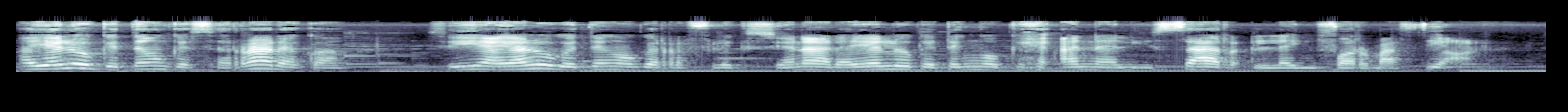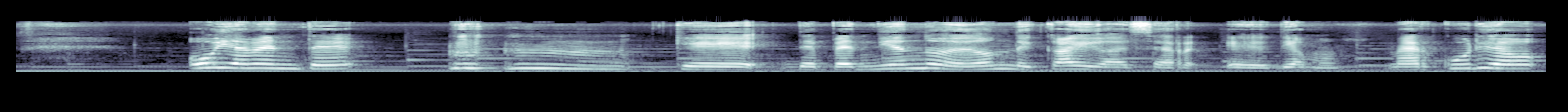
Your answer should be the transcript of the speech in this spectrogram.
hay algo que tengo que cerrar acá. ¿sí? Hay algo que tengo que reflexionar, hay algo que tengo que analizar la información. Obviamente que dependiendo de dónde caiga ese, eh, digamos, Mercurio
